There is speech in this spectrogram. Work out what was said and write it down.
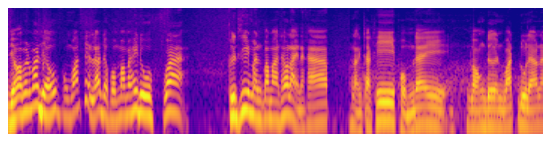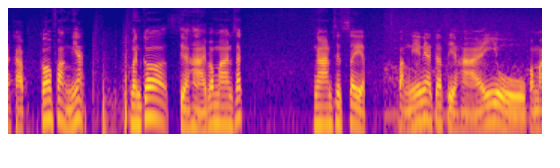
เดี๋ยวเอาเป็นว่าเดี๋ยวผมวัดเสร็จแล้วเดี๋ยวผมมามาให้ดูว่าพื้นที่มันประมาณเท่าไหร่นะครับ หลังจากที่ผมได้ลองเดินวัดดูแล้วนะครับ ก็ฝั่งเนี้ยมันก็เสียหายประมาณสัก งานเศษๆฝั่งนี้เนี่ยจะเสียหายอยู่ประม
